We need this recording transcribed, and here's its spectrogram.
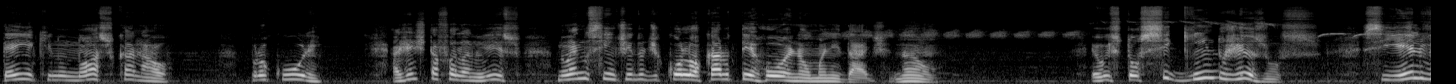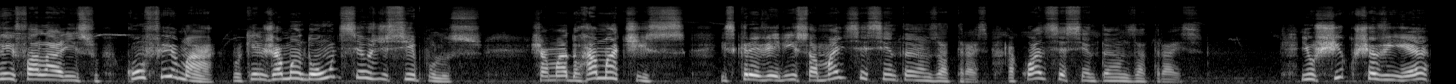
tem aqui no nosso canal. Procurem. A gente está falando isso não é no sentido de colocar o terror na humanidade, não. Eu estou seguindo Jesus. Se ele veio falar isso, confirmar, porque ele já mandou um de seus discípulos chamado Ramatiz escrever isso há mais de 60 anos atrás, há quase 60 anos atrás. E o Chico Xavier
